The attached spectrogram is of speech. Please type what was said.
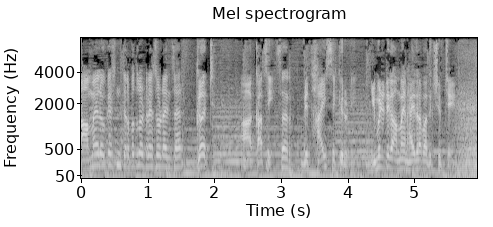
ఆ అమ్మాయి లొకేషన్ తిరుపతిలో ట్రేస్ అవుట్ అయింది సార్. గుడ్. ఆ Kashi. Sir. With high security. ఇమీడియట్గా అమ్మాయిని హైదరాబాద్కి షిఫ్ట్ చేయండి.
